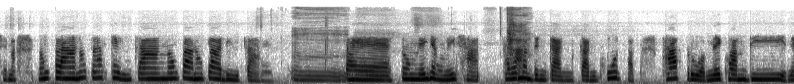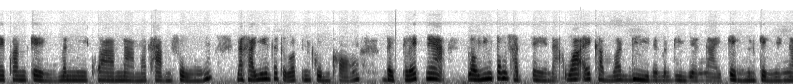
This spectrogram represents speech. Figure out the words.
ใช่ไหมน้องปลา น้องปลาเก่งจัง น้องปลา น้องปลาดีจังเออแต่ตรงเนี้ยยังไม่ชัด เพราะว่าค่ะมันเป็นการการพูดแบบภาพรวมในความดีในความเก่งมันมีความนามธรรมสูงนะคะ ยิ่งถ้าเกิดว่าเป็นกลุ่มของเด็กเล็กเนี่ย เรายิ่งต้องชัดเจนอะว่าไอ้คำว่าดีเนี่ยมันดียังไง เก่งมันเก่งยังไง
